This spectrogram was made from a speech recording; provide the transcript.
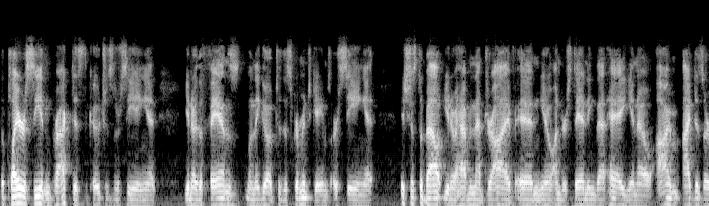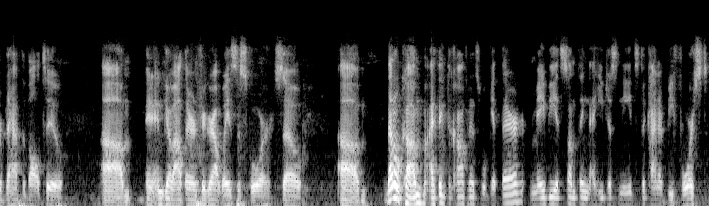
the players see it in practice, the coaches are seeing it. You know, the fans when they go up to the scrimmage games are seeing it. It's just about you know having that drive and you know understanding that hey, you know, I'm I deserve to have the ball too, um, and, and go out there and figure out ways to score. So um, that'll come. I think the confidence will get there. Maybe it's something that he just needs to kind of be forced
